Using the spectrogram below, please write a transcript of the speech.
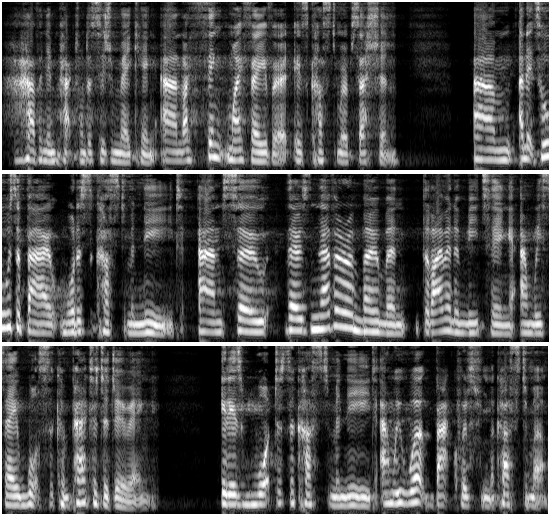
have an impact on decision making. And I think my favorite is customer obsession. Um, and it's always about what does the customer need? And so there's never a moment that I'm in a meeting and we say, what's the competitor doing? It is what does the customer need? And we work backwards from the customer.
